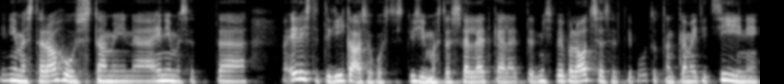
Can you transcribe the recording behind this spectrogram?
inimeste rahustamine, inimesed no helistatigi igasugustes küsimustes sel hetkel, et, et mis võib-olla otseselt ei puudutanud ka meditsiini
